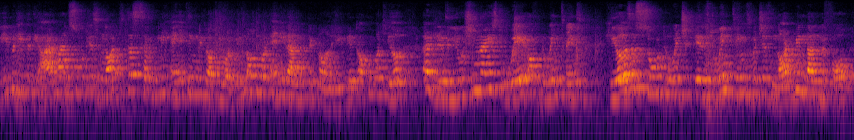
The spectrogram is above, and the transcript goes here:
We believe that the Iron Man suit is not just simply anything we're talking about. We're not talking about any random technology. We're talking about here a revolutionized way of doing things. Here's a suit which is doing things which has not been done before.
